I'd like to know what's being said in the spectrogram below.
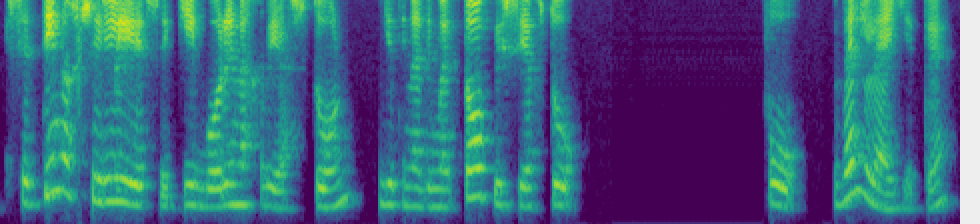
σε τι νοσηλίες εκεί μπορεί να χρειαστούν για την αντιμετώπιση αυτού που δεν λέγεται,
